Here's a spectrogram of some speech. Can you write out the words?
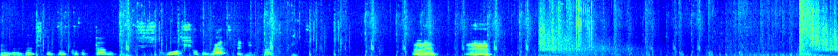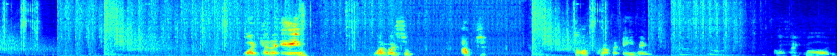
I'm gonna go to the local McDonald's and squash all the rats beneath my feet. Why can't I aim? Why am I so up to dog crap at aiming? Oh my god.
